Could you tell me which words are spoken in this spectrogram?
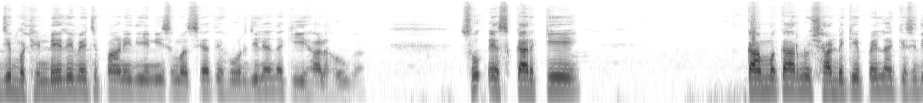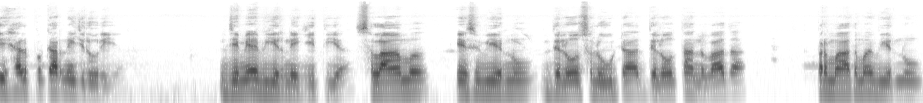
ਜੇ ਬਠਿੰਡੇ ਦੇ ਵਿੱਚ ਪਾਣੀ ਦੀ ਇੰਨੀ ਸਮੱਸਿਆ ਤੇ ਹੋਰ ਜ਼ਿਲ੍ਹਿਆਂ ਦਾ ਕੀ ਹਾਲ ਹੋਊਗਾ? ਸੋ ਇਸ ਕਰਕੇ ਕੰਮਕਾਰ ਨੂੰ ਛੱਡ ਕੇ ਪਹਿਲਾਂ ਕਿਸੇ ਦੀ ਹੈਲਪ ਕਰਨੀ ਜ਼ਰੂਰੀ ਆ। ਜਿਵੇਂ ਇਹ ਵੀਰ ਨੇ ਕੀਤੀ ਆ, ਸਲਾਮ ਇਸ ਵੀਰ ਨੂੰ, ਦਿਲੋਂ ਸਲੂਟ ਆ, ਦਿਲੋਂ ਧੰਨਵਾਦ ਆ, ਪਰਮਾਤਮਾ ਵੀਰ ਨੂੰ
